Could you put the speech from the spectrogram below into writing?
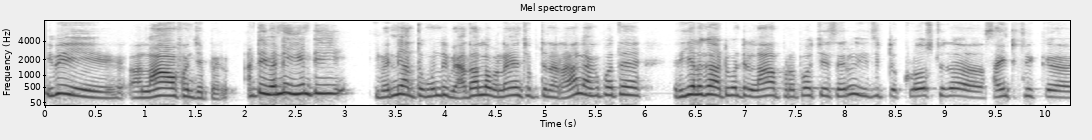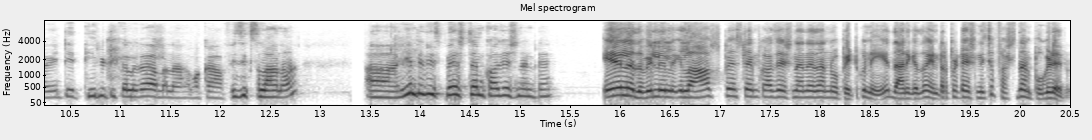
ఇవి లా ఆఫ్ అని చెప్పారు. అంటే ఇవన్నీ ఏంటి? ఇవన్నీ అంతకుముందు వేదాల్లో ఉన్నాయని చెప్తున్నారా? లేకపోతే రియల్గా అటువంటి లా ప్రపోజ్ చేశారు? Is it close to the scientific ఏంటి థియరిటికల్గా మన ఒక ఫిజిక్స్ లానా? ఏంటిది స్పేస్ టైం కాజేషన్ అంటే? ఏం లేదు. వీళ్ళు ఇలా ఆఫ్ స్పేస్ టైం కాజేషన్ అనేది దాన్ని నువ్వు పెట్టుకుని దానికి ఏదో ఇంటర్ప్రిటేషన్ ఇచ్చి ఫస్ట్ దాన్ని పొగిడారు.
